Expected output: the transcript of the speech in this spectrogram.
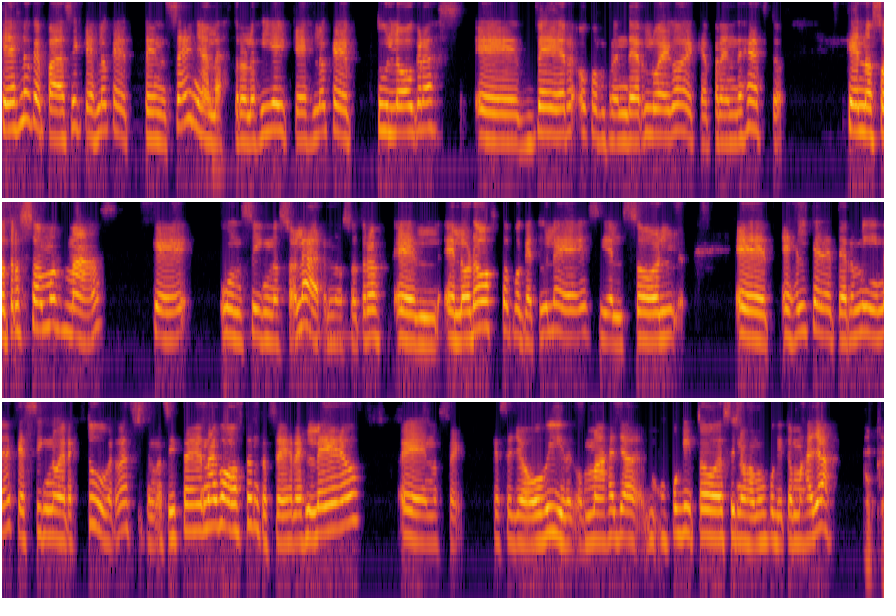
¿qué es lo que pasa y qué es lo que te enseña la astrología y qué es lo que tú logras eh, ver o comprender luego de que aprendes esto? Que nosotros somos más que un signo solar. Nosotros, el, el horóscopo que tú lees y el sol eh, es el que determina qué signo eres tú, ¿verdad? Si tú naciste en agosto, entonces eres Leo, eh, no sé, qué sé yo, o Virgo, más allá, un poquito, si nos vamos un poquito más allá Ok.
